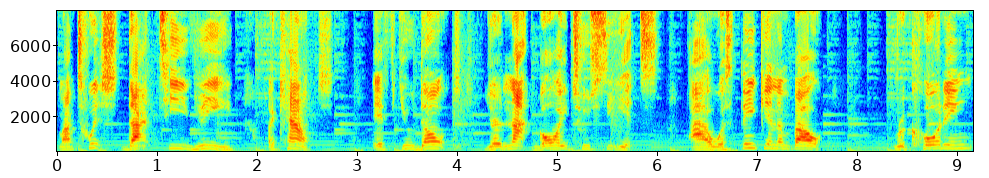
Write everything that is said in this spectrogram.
my twitch.tv account. If you don't, you're not going to see it. I was thinking about recording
